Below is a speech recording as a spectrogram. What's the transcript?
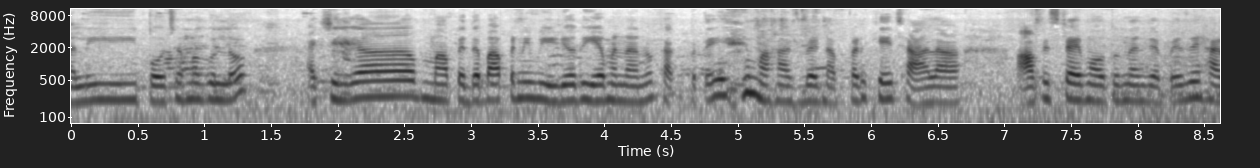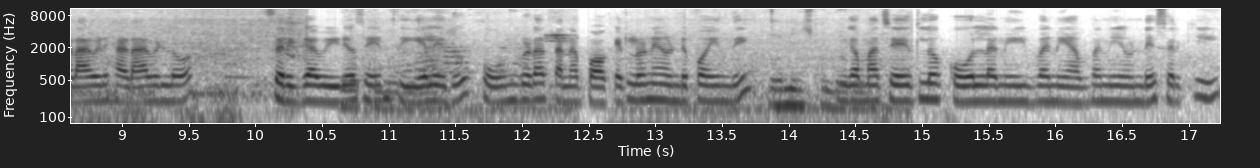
మళ్ళీ పోచమ్మ గుళ్ళో యాక్చువల్గా మా పెద్ద పాపని వీడియో తీయమన్నాను. కాకపోతే మా హస్బెండ్ అప్పటికే చాలా ఆఫీస్ టైం అవుతుందని చెప్పేసి హడావిడి హడావిడిలో సరిగ్గా వీడియోస్ ఏం తీయలేదు. ఫోన్ కూడా తన పాకెట్లోనే ఉండిపోయింది. ఇంకా మా చేతిలో కోళ్ళని ఇవ్వని అవ్వని ఉండేసరికి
